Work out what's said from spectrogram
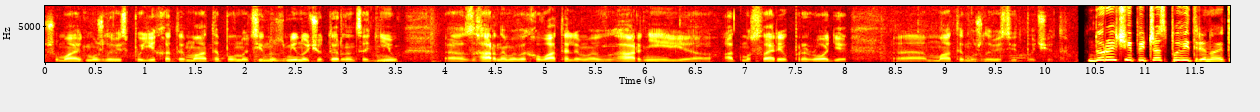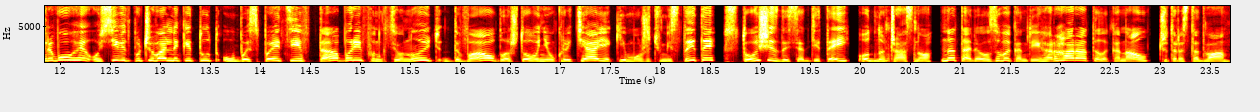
що мають можливість поїхати, мати повноцінну зміну 14 днів е, з гарними вихователями в гарній е, атмосфері, в природі, е, мати можливість відпочити. До речі, під час повітряної тривоги усі відпочивальники тут у безпеці. В таборі функціонують два облаштовані укриття, які можуть вмістити 160 дітей одночасно. Наталя Лозовик, Андрій Гаргара, телеканал 402.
